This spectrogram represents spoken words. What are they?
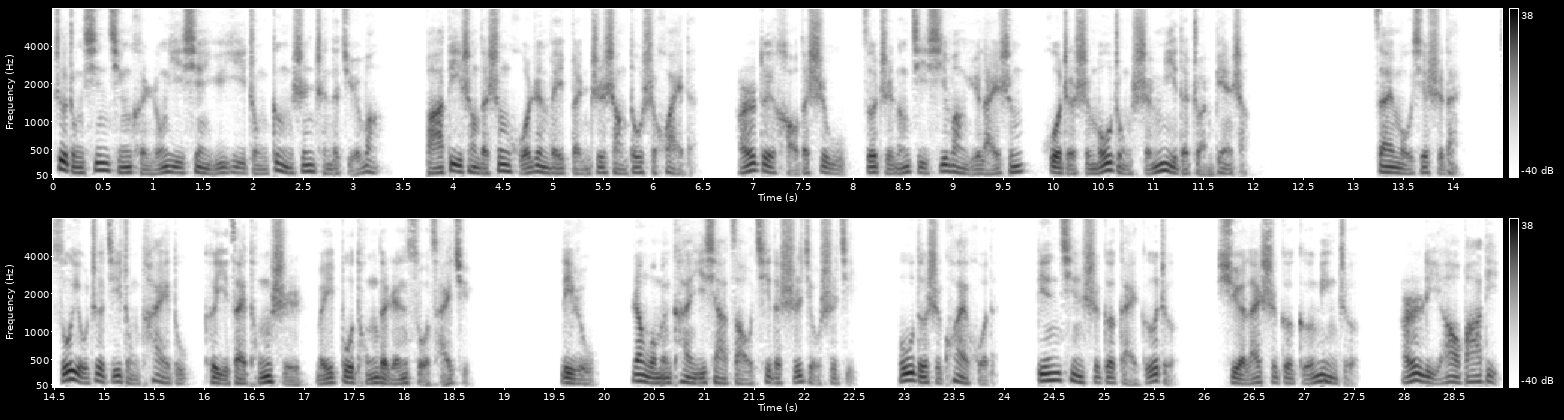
这种心情很容易陷于一种更深沉的绝望，把地上的生活认为本质上都是坏的，而对好的事物则只能寄希望于来生，或者是某种神秘的转变上。在某些时代，所有这几种态度可以在同时为不同的人所采取。例如，让我们看一下早期的十九世纪。欧德是快活的，边沁是个改革者，雪莱是个革命者，而里奥巴蒂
